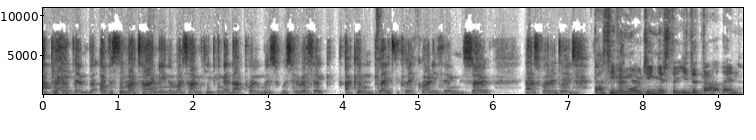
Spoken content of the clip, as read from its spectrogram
I played them, but obviously my timing and my timekeeping at that point was was horrific. I couldn't play to click or anything, so that's what I did. That's even more genius that you did that then.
